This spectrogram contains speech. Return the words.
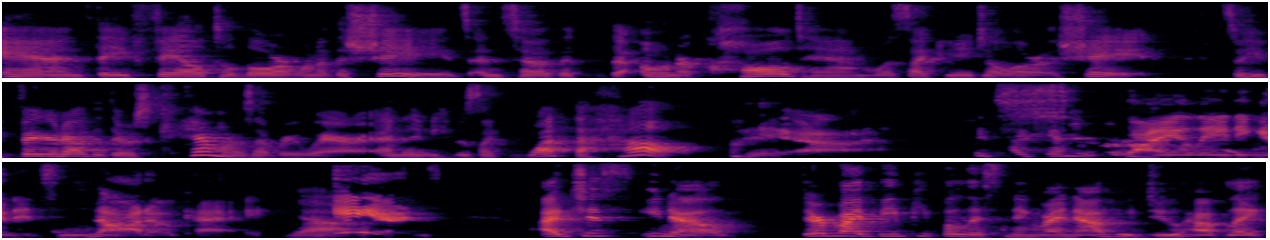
and they failed to lower one of the shades. And so the, the owner called him, was like, You need to lower the shade. So he figured out that there's cameras everywhere. And then he was like, What the hell? Yeah. It's super violating and it's not okay. Yeah. And I just, you know, there might be people listening right now who do have like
